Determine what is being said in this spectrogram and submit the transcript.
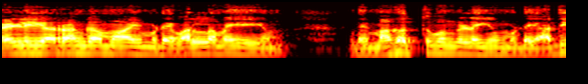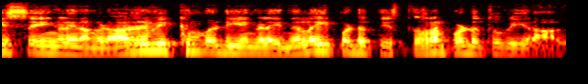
வெளியரங்கமாய் உடைய வல்லமையையும் உடைய மகத்துவங்களையும் உடைய அதிசயங்களை நாங்கள் அறிவிக்கும்படி எங்களை நிலைப்படுத்தி ஸ்திரப்படுத்துவீராக.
